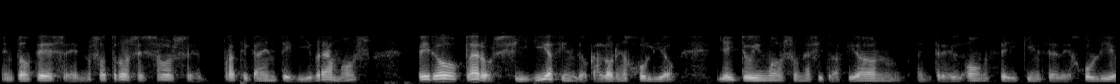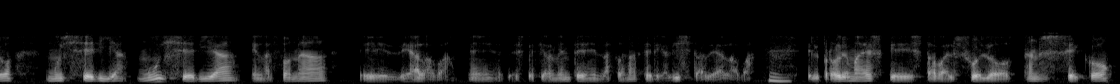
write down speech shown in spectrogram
Entonces, eh, nosotros esos eh, prácticamente vibramos, pero claro, siguió haciendo calor en julio y ahí tuvimos una situación entre el 11 y 15 de julio muy seria, muy seria en la zona eh, de Álava, eh, especialmente en la zona cerealista de Álava. Mm. El problema es que estaba el suelo tan seco,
